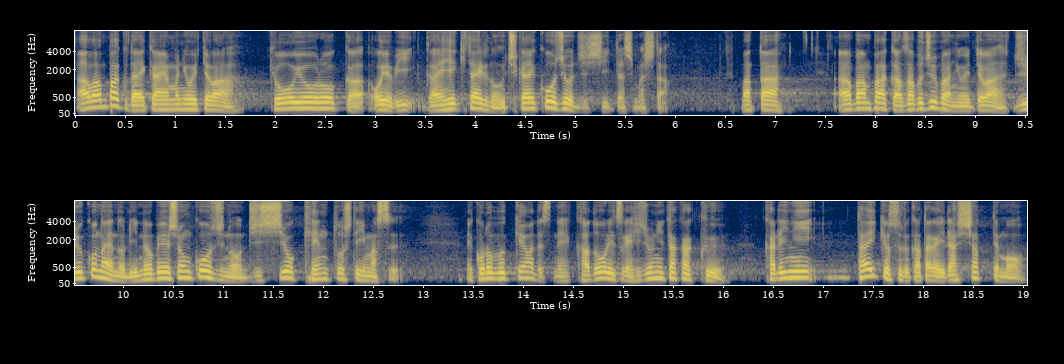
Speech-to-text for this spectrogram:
アーバンパーク代官山においては共用廊下及び外壁タイルの打ち替え工事を実施いたしました。またアーバンパーク麻布十番においては住戸内のリノベーション工事の実施を検討しています。この物件はですね稼働率が非常に高く仮に退去する方がいらっしゃっても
